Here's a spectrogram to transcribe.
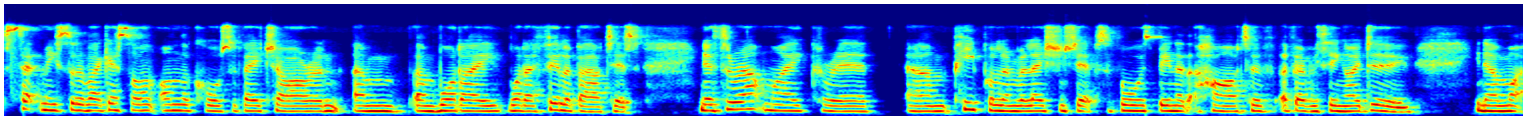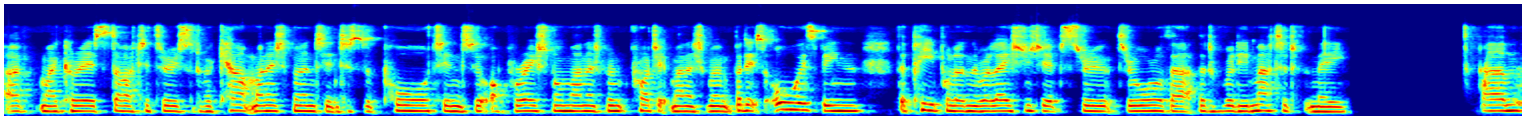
set me sort of I guess on, on the course of HR and um, and what I what I feel about it. You know, throughout my career, um, people and relationships have always been at the heart of, of everything I do. You know, my, my career started through sort of account management, into support, into operational management, project management, but it's always been the people and the relationships through through all of that that have really mattered for me. Um,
